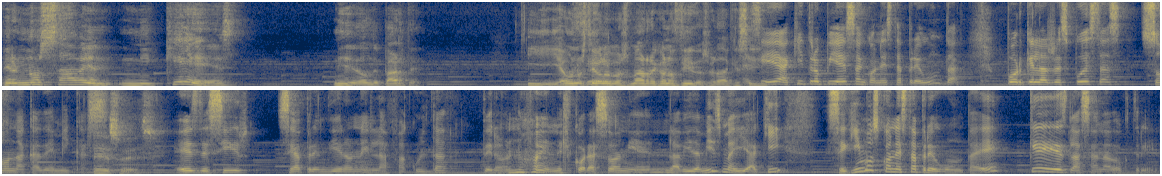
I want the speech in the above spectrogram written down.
pero no saben ni qué es ni de dónde parte. Y a unos Sí. teólogos más reconocidos, ¿verdad que sí? Sí, aquí tropiezan con esta pregunta, porque las respuestas son académicas. Eso es. Es decir, se aprendieron en la facultad, pero no en el corazón ni en la vida misma. Y aquí seguimos con esta pregunta, ¿eh? ¿Qué es la sana doctrina?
